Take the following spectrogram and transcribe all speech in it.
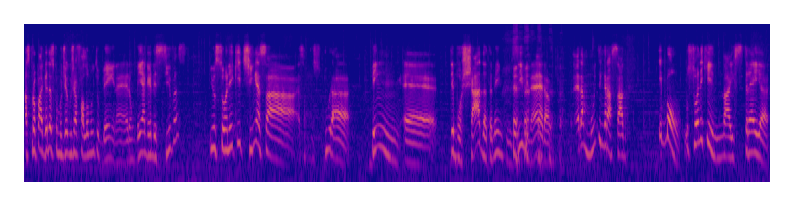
as propagandas, como o Diego já falou muito bem, né? Eram bem agressivas e o Sonic tinha essa, essa postura bem é, debochada também, inclusive, né? Era, era muito engraçado. E bom, o Sonic na estreia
